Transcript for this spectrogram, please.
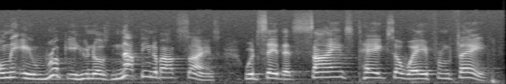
only a rookie who knows nothing about science would say that science takes away from faith.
